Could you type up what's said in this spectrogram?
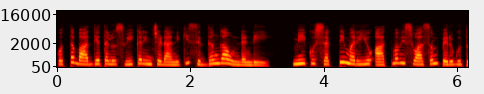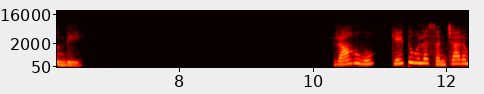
కొత్త బాధ్యతలు స్వీకరించడానికి సిద్ధంగా ఉండండి. మీకు శక్తి మరియు ఆత్మవిశ్వాసం పెరుగుతుంది. రాహువు కేతువుల సంచారం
